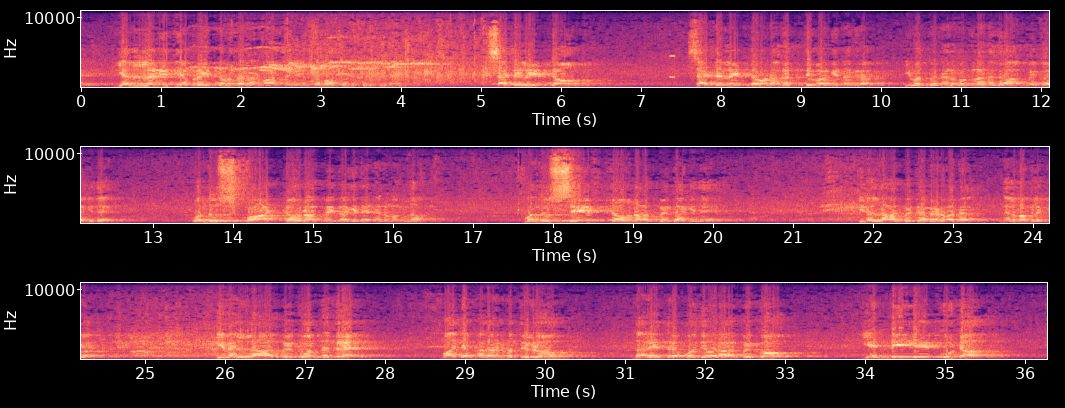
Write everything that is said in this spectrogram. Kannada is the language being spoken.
ಎಲ್ಲ ರೀತಿಯ ಪ್ರಯತ್ನವನ್ನ ನಾನು ಮಾಡ್ತೇನೆ ಅಂತ ಮಾತನ್ನು ಕೊಡ್ತೇನೆ. ಸ್ಯಾಟಲೈಟ್ ಟೌನ್ ಸ್ಯಾಟಲೈಟ್ ಟೌನ್ ಅಗತ್ಯವಾಗಿ ನಗರ, ಇವತ್ತು ನೆಲಮಂಗಲ ನಗರ ಆಗಬೇಕಾಗಿದೆ. ಒಂದು ಸ್ಮಾರ್ಟ್ ಟೌನ್ ಆಗಬೇಕಾಗಿದೆ ನೆಲಮಂಗಲ. ಒಂದು ಸೇಫ್ ಟೌನ್ ಆಗಬೇಕಾಗಿದೆ. ಇವೆಲ್ಲ ಆಗ್ಬೇಕಾ ಬೇಡವ ನೆಲಮಂಗಲಕ್ಕೆ? ಇವೆಲ್ಲ ಆಗಬೇಕು ಅಂತಂದ್ರೆ ಮಾನ್ಯ ಪ್ರಧಾನಮಂತ್ರಿಗಳು ನರೇಂದ್ರ ಮೋದಿ ಅವರು ಆಗಬೇಕು ಎನ್ ಡಿ ಎ ಕೂಟ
